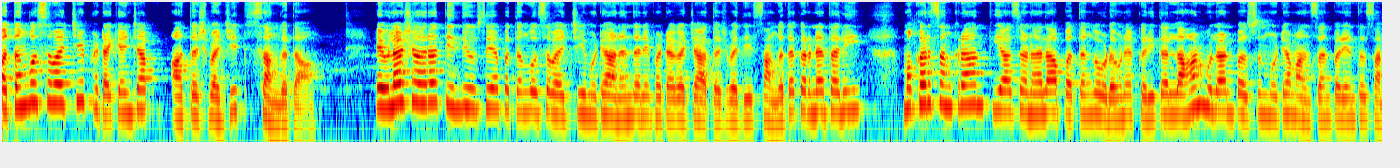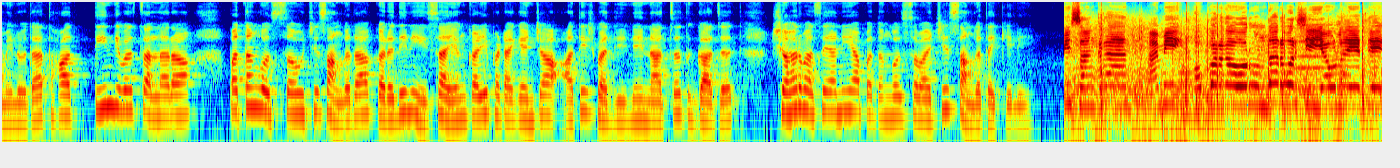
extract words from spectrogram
पतंगोत्सवाची फटाक्यांच्या आतषबाजीत सांगता. येवला शहरात तीन दिवसीय पतंगोत्सवाची मोठ्या आनंदाने फटाक्याच्या आतषबाजीत सांगता करण्यात आली. मकर संक्रांत या सणाला पतंग उडवण्याकरिता लहान मुलांपासून मोठ्या माणसांपर्यंत सामील होतात. हा तीन दिवस चालणारा पतंगोत्सवची सांगता करदिनी सायंकाळी फटाक्यांच्या आतिषबाजीने नाचत गाजत शहरवासियांनी या पतंगोत्सवाची सांगता केली. संक्रांत आम्ही कोपरगाववरून दरवर्षी येवला येथे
